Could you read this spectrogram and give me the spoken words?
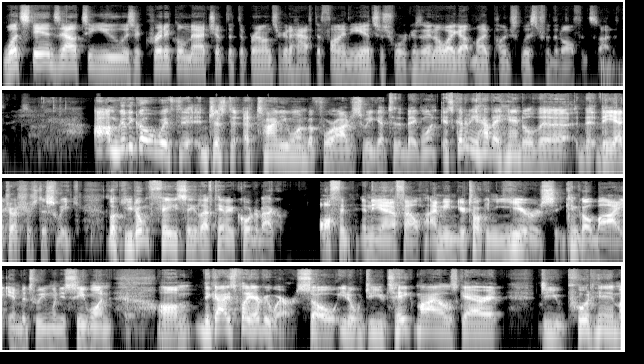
what stands out to you is a critical matchup that the Browns are going to have to find the answers for? Because I know I got my punch list for the Dolphins side of things. I'm going to go with just a, tiny one before obviously we get to the big one. It's going to be how they handle the, the, the edge rushers this week. Look, you don't face a left-handed quarterback often in the NFL. I mean, you're talking years can go by in between when you see one. Um, the guys play everywhere. So, you know, do you take Myles Garrett? Do you put him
